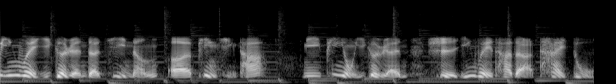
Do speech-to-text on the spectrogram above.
因为一个人的技能而聘请他，你聘用一个人是因为他的态度，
